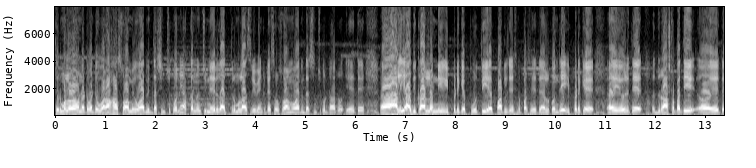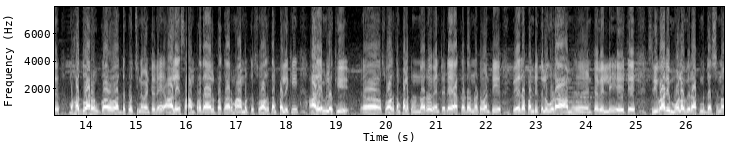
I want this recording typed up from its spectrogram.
తిరుమలలో ఉన్నటువంటి వరాహస్వామి వారిని దర్శించుకొని అక్కడి నుంచి నేరుగా తిరుమల శ్రీ వెంకటేశ్వర స్వామి వారిని దర్శించుకుంటారు. అయితే ఆలయ అధికారులన్నీ ఇప్పటికే పూర్తి ఏర్పాట్లు చేసిన పరిస్థితి నెలకొంది. ఇప్పటికే ఎవరైతే రాష్ట్రపతి ఏదైతే మహద్వారం వద్దకు వచ్చిన వెంటనే ఆలయ సాంప్రదాయాల ప్రకారం ఆమెకు స్వాగతం పలికి ఆలయంలోకి స్వాగతం పలకనున్నారు. వెంటనే అక్కడ ఉన్నటువంటి వేద పండితులు కూడా ఆమె వెంట వెళ్ళి అయితే శ్రీవారి మూల విరాట్ను దర్శన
